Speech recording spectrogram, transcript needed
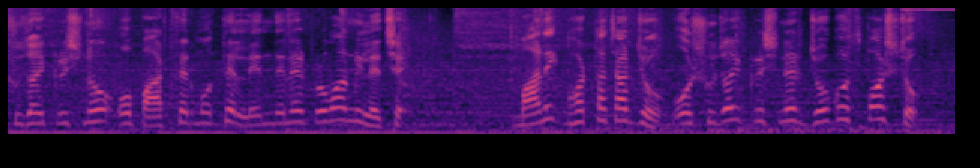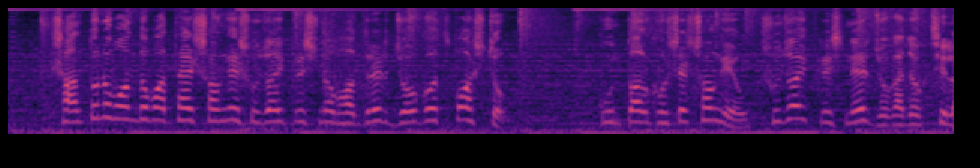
সুজয় কৃষ্ণ ও পার্থের মধ্যে লেনদেনের প্রমাণ মিলেছে। মানিক ভট্টাচার্য ও সুজয় কৃষ্ণের যোগও স্পষ্ট। শান্তনু বন্দ্যোপাধ্যায়ের সঙ্গে সুজয় কৃষ্ণ ভদ্রের যোগও স্পষ্ট। কুন্তল ঘোষের সঙ্গেও সুজয় কৃষ্ণের যোগাযোগ ছিল।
